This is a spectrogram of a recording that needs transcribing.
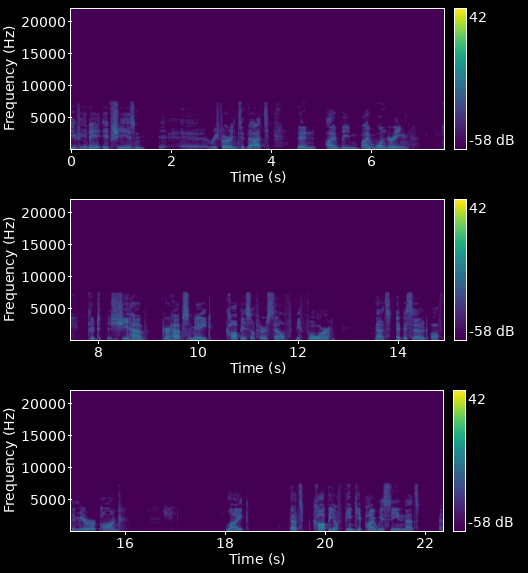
if it if she is uh, referring to that then i be i'm wondering could she have perhaps made copies of herself before that episode of the mirror pond? Like that copy of pinkie pie we see in that uh,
